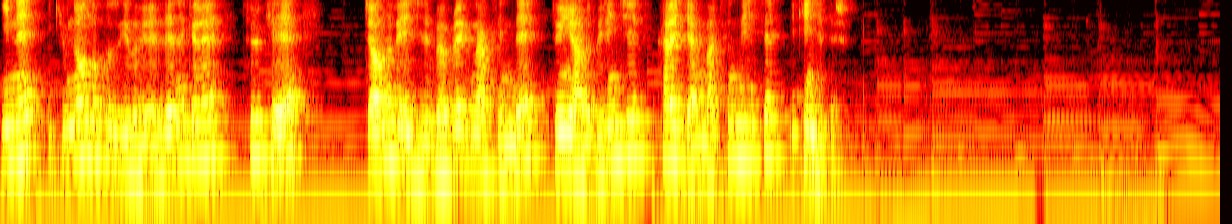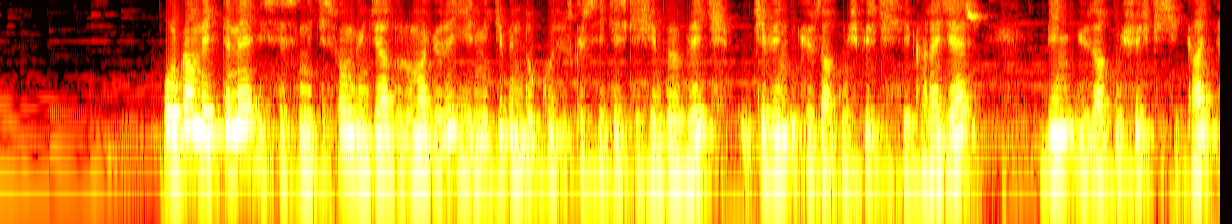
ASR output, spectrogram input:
Yine 2019 yılı verilerine göre Türkiye canlı vericili böbrek naklinde dünyada birinci, karaciğer naklinde ise ikincidir. Organ bekleme listesindeki son güncel duruma göre 22.948 kişi böbrek, 2261 kişi karaciğer, 1163 kişi kalp,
